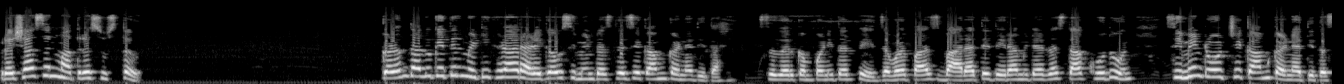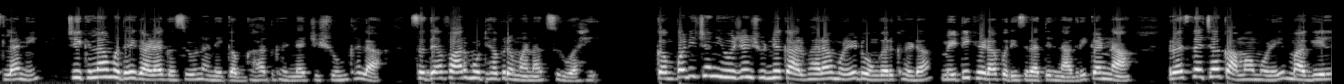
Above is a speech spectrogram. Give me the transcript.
प्रशासन मात्र सुस्त. कळंब तालुक्यातील मेटीखेडा राळेगाव सिमेंट रस्त्याचे काम करण्यात येत आहे. सदर कंपनीतर्फे जवळपास बारा ते तेरा मीटर रस्ता खोदून सिमेंट रोडचे काम करण्यात येत असल्याने चिखलामध्ये गाड्या घसरून अनेक अपघात घडण्याची शृंखला सध्या फार मोठ्या प्रमाणात सुरू आहे. कंपनीच्या नियोजन शून्य कारभारामुळे डोंगरखेडा मेटीखेडा परिसरातील नागरिकांना रस्त्याच्या कामामुळे मागील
